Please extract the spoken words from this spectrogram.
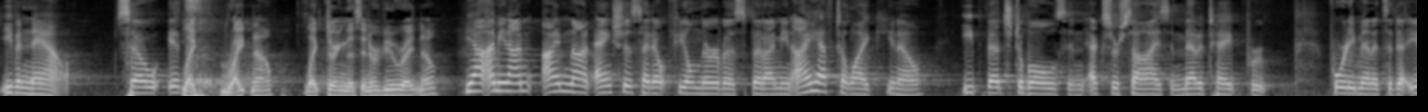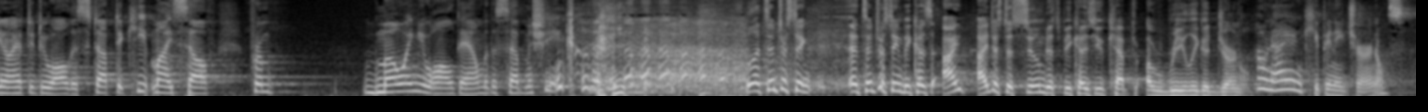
even now. So it's. Like right now? Like during this interview right now? Yeah, I mean, I'm, I'm not anxious, I don't feel nervous, but I mean, I have to, like, you know, eat vegetables and exercise and meditate for 40 minutes a day. You know, I have to do all this stuff to keep myself from mowing you all down with a submachine gun. well, it's interesting. It's interesting because I, I just assumed it's because you kept a really good journal. Oh, no, I didn't keep any journals.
